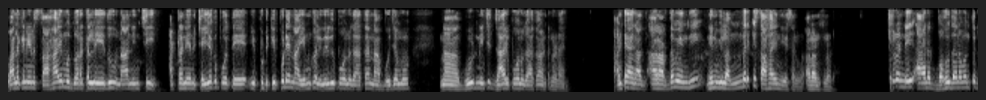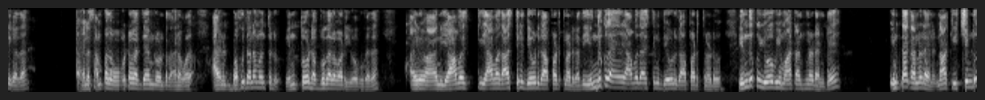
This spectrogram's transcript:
వాళ్ళకి నేను సహాయము దొరకలేదు నా నుంచి అట్లా నేను చేయకపోతే ఇప్పటికిప్పుడే నా ఎముకలు విరిగిపోను గాక నా భుజము నా గూడి నుంచి జారిపోను గాక అంటున్నాడు ఆయన. అంటే ఆయన ఆయన అర్థమైంది నేను వీళ్ళందరికీ సహాయం చేశాను అని అంటున్నాడు. చూడండి ఆయన బహుధనవంతుడు కదా. ఆయన సంపద ఒకటో అధ్యాయంలో ఉంటుంది. ఆయన ఆయన బహుధనవంతుడు. ఎంతో డబ్బు గలవాడు యోగు కదా. ఆయన ఆయన యావ యావదాస్తిని దేవుడు కాపాడుతున్నాడు కదా. ఎందుకు ఆయన యావదాస్తిని దేవుడు కాపాడుతున్నాడు? ఎందుకు యోగు ఈ మాట అంటున్నాడంటే ఇంతకు అన్నాడు ఆయన నాకు ఇచ్చిండు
